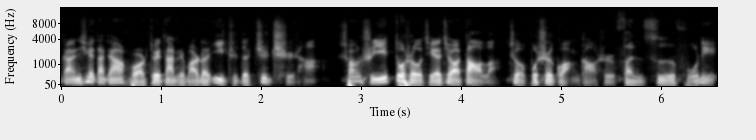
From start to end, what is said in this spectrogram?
感谢大家伙对大力丸的一直的支持哈！双十一剁手节就要到了，这不是广告，是粉丝福利。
